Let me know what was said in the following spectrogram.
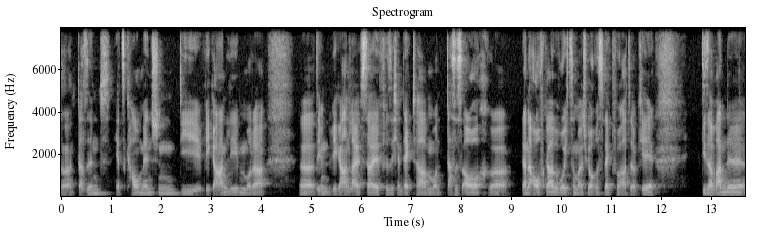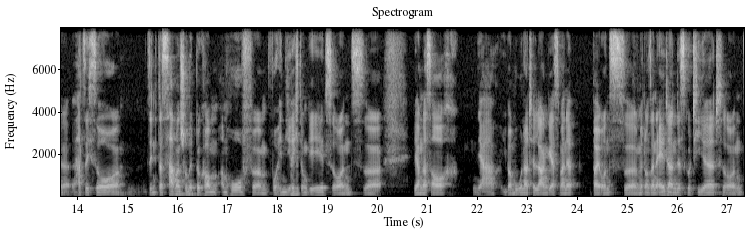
äh, da sind jetzt kaum Menschen, die vegan leben oder äh, den veganen Lifestyle für sich entdeckt haben. Und das ist auch äh, ja, eine Aufgabe, wo ich zum Beispiel auch Respekt vor hatte. Okay, dieser Wandel hat sich so, das hat man schon mitbekommen am Hof, ähm, wohin die mhm. Richtung geht. Und äh, wir haben das auch ja über Monate lang erstmal bei uns äh, mit unseren Eltern diskutiert und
